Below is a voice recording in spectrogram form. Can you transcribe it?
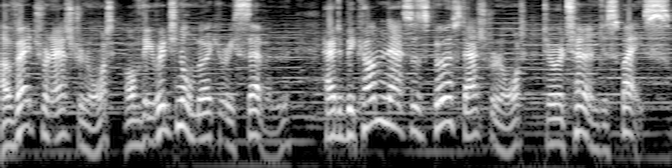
a veteran astronaut of the original Mercury 7, had become NASA's first astronaut to return to space,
